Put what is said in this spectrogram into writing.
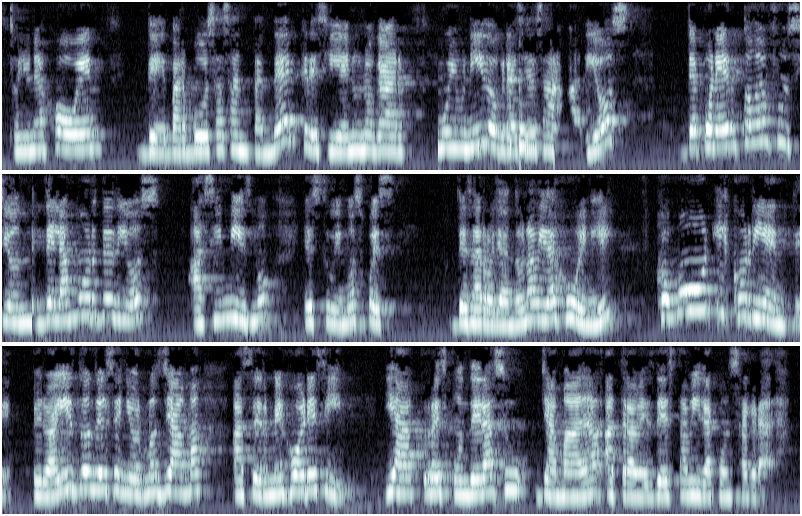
Soy una joven de Barbosa Santander, crecí en un hogar muy unido gracias a, a Dios de poner todo en función del amor de Dios, asimismo estuvimos pues desarrollando una vida juvenil común y corriente, pero ahí es donde el Señor nos llama a ser mejores y, y a responder a su llamada a través de esta vida consagrada.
